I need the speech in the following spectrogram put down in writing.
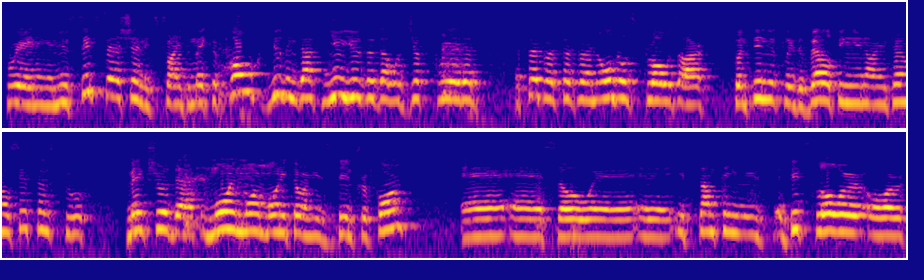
creating a new SIP session. It's trying to make a call using that new user that was just created etc etc and all those flows are continuously developing in our internal systems to make sure that more and more monitoring is being performed. Uh, uh, so uh, if something is a bit slower or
